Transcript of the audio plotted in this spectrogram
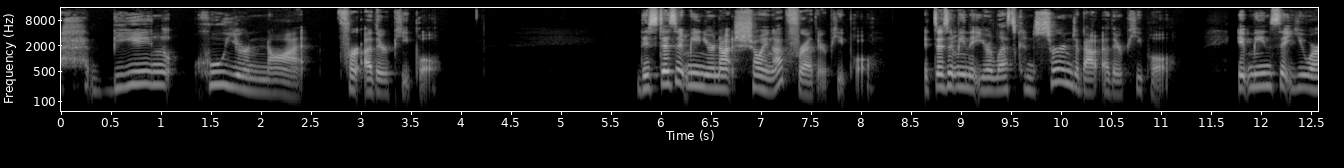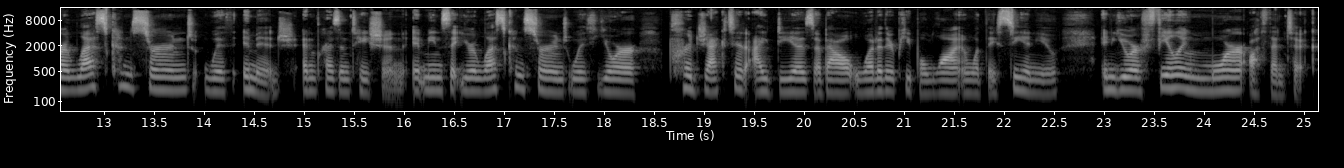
being who you're not for other people? This doesn't mean you're not showing up for other people. It doesn't mean that you're less concerned about other people. It means that you are less concerned with image and presentation. It means that you're less concerned with your projected ideas about what other people want and what they see in you. And you are feeling more authentic.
